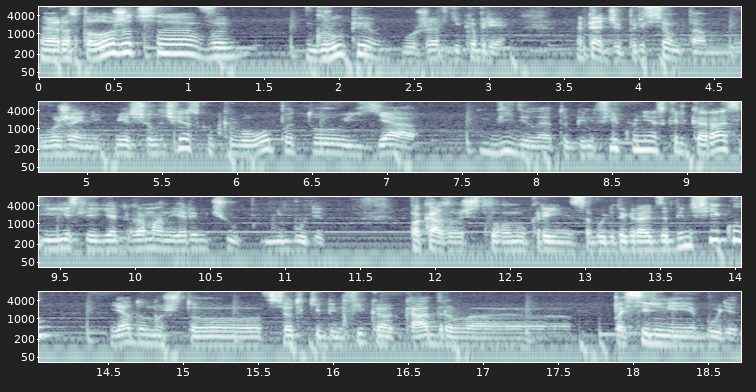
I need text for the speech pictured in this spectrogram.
э, расположатся в группе уже в декабре. Опять же, при всем там уважении к Мирчу Луческу, к его опыту, я видел эту Бенфику несколько раз, и если Роман Яремчук не будет показывать, что он украинец, а будет играть за Бенфику, я думаю, что все-таки Бенфика кадрово э, посильнее будет.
